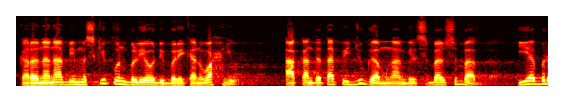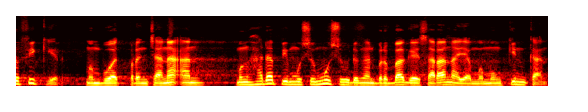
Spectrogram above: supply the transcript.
Karena Nabi meskipun beliau diberikan wahyu, akan tetapi juga mengambil sebab-sebab. Ia berpikir, membuat perencanaan, menghadapi musuh-musuh dengan berbagai sarana yang memungkinkan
